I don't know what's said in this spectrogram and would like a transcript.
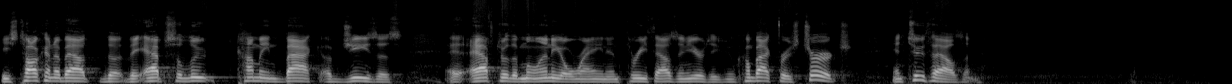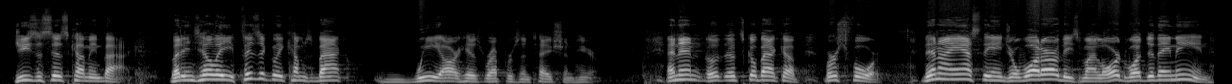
He's talking about the, the absolute coming back of Jesus after the millennial reign in 3,000 years. He's going to come back for his church in 2,000. Jesus is coming back. But until he physically comes back, we are his representation here. And then uh, let's go back up. Verse 4. Then I asked the angel, What are these, my Lord? What do they mean?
